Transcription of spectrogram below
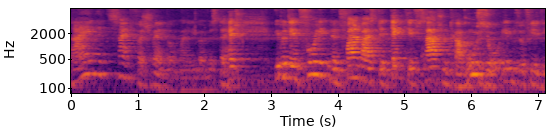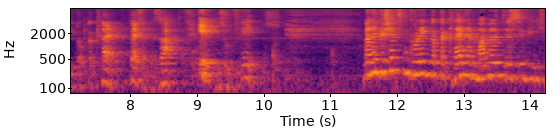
Reine Zeitverschwendung, mein lieber Mr. Hedge. Über den vorliegenden Fall weiß Detective Sergeant Caruso ebenso viel wie Dr. Klein. Besser gesagt, ebenso wenig. Meinem geschätzten Kollegen Dr. Klein mangelt es, wie ich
